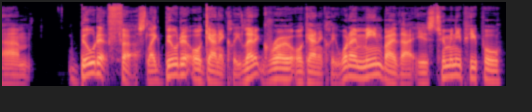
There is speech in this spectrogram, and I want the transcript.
Um, build it first, like build it organically, let it grow organically. What I mean by that is too many people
